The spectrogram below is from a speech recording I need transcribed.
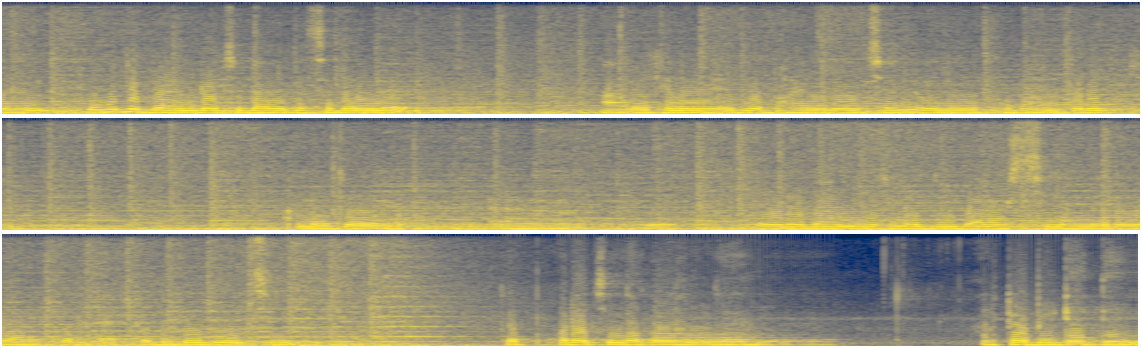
ব্র্যান্ড প্রভৃতি ব্র্যান্ড রয়েছে তাদের কাছে বললে। আর এখানে যে ভাই রয়েছেন, উনি খুব আন্তরিক। আমাকে এর আমি এখানে দুবার আসছিলাম এর একটা ভিডিও দিয়েছি। তো পরে চিন্তা করলাম যে আরেকটা ভিডিও দিই।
